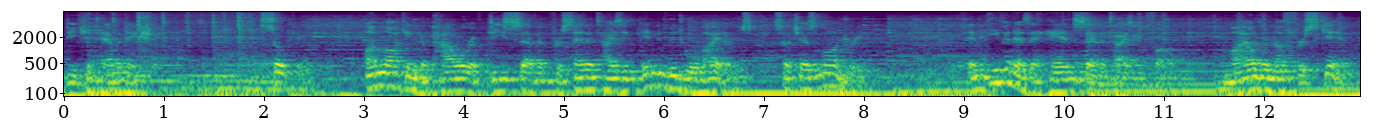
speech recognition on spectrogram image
decontamination. Soaking, unlocking the power of D7 for sanitizing individual items such as laundry. And even as a hand sanitizing foam, mild enough for skin,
